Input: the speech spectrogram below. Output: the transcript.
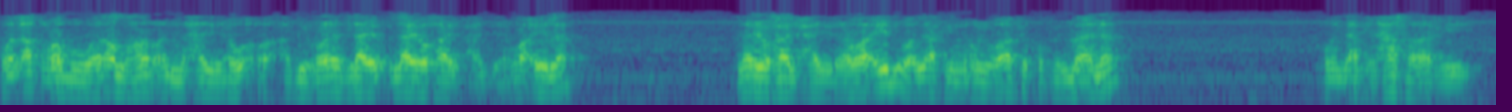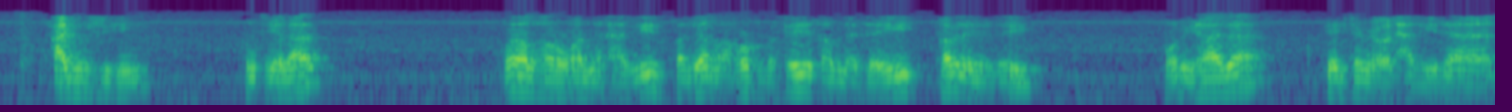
والأقرب والأظهر أن حديث أبي هريرة لا يخالف حديث وائل لا يخالف حديث وائل ولكنه يوافق في المعنى ولكن حصل في عجزه انقلاب ويظهر أن الحديث قد يضع ركبتيه قبل يديه قبل يديه وبهذا يجتمع الحديثان.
